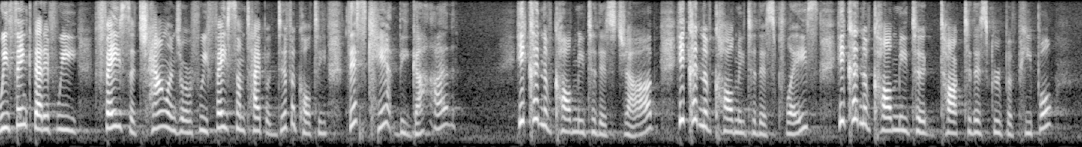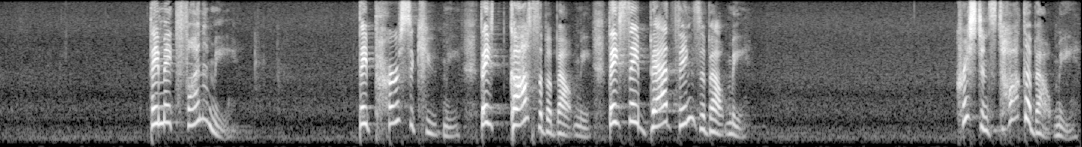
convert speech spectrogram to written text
We think that if we face a challenge or if we face some type of difficulty, this can't be God. He couldn't have called me to this job. He couldn't have called me to this place. He couldn't have called me to talk to this group of people. They make fun of me. They persecute me. They gossip about me. They say bad things about me. Christians talk about me.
